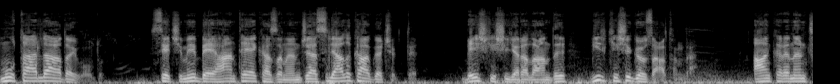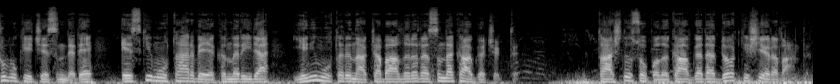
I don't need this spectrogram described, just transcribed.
muhtarlığa aday oldu. Seçimi Beyhan T kazanınca silahlı kavga çıktı. Beş kişi yaralandı, bir kişi gözaltında. Ankara'nın Çubuk ilçesinde de eski muhtar ve yakınlarıyla yeni muhtarın akrabaları arasında kavga çıktı. Taşlı sopalı kavgada 4 kişi yaralandı.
